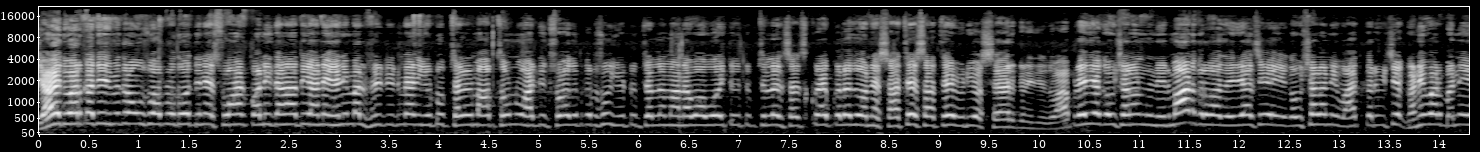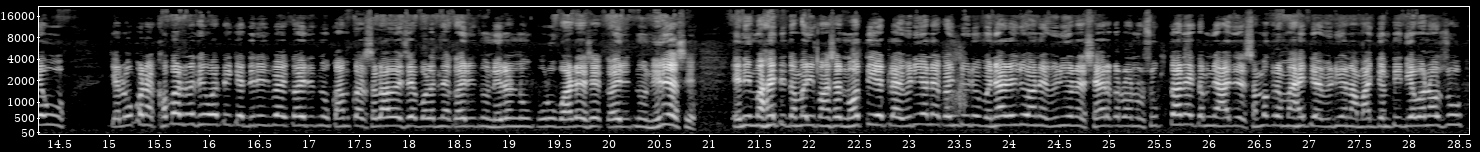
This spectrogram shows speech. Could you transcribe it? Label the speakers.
Speaker 1: જય દ્વારકાધીશ મિત્રો, હું છું આપણો દોસ્ત દિનેશ ચૌહાણ પાલીતાણાથી અને એનિમલ ફ્રી ટ્રીટમેન્ટ યુટ્યુબ ચેનલમાં આપ સૌનું હાર્દિક સ્વાગત કરું છું. યુટ્યુબ ચેનલમાં નવા હોય તો યુટ્યુબ ચેનલ સબસ્ક્રાઇબ કરી લેજો અને સાથે સાથે વીડિયો શેર કરી દેજો. આપણે જે ગૌશાળાનું નિર્માણ કરવા જઈ રહ્યા છીએ, એ ગૌશાળાની વાત કરવી છે. ઘણીવાર બને એવું કે લોકોને ખબર નથી હોતી કે દિનેશભાઈ કઈ રીતનું કામકાજ ચલાવે છે, બળદને કઈ રીતનું નિરણનું પૂરું પાડે છે, કઈ રીતનું નિરે છે, એની માહિતી તમારી પાસે નહોતી એટલે વિડીયોને કન્ટિન્યુ બનાવી રહેજો અને વિડીયોને શેર કરવાનું ચૂકતા નહીં. તમને આજે સમગ્ર માહિતી આ વિડીયોના માધ્યમથી દેવાનો છું.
